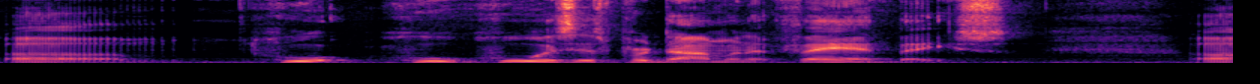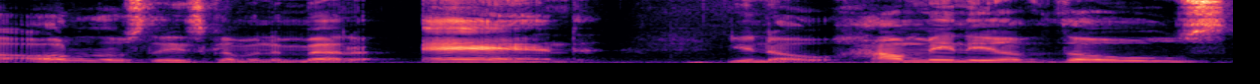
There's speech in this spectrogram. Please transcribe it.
Um, who who who is his predominant fan base. Uh, all of those things come into matter, and you know how many of those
